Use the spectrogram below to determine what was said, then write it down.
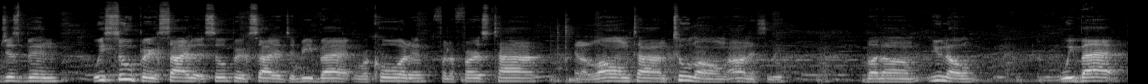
just been we super excited, super excited to be back recording for the first time in a long time, too long, honestly. But um, you know, we back.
